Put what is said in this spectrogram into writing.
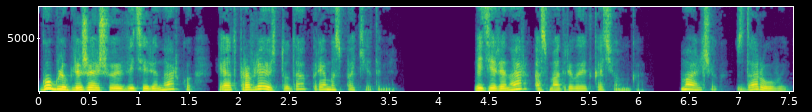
Гуглю ближайшую ветеринарку и отправляюсь туда прямо с пакетами. Ветеринар осматривает котенка. Мальчик, здоровый,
